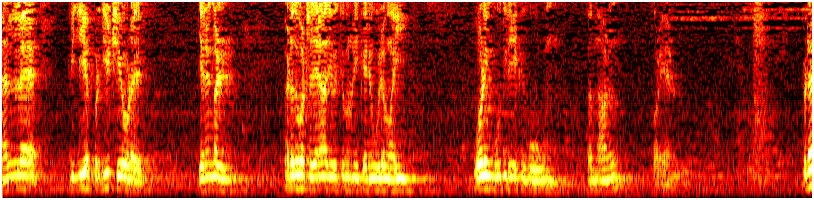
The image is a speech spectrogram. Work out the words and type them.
നല്ല വിജയപ്രതീക്ഷയോടെ ജനങ്ങൾ ഇടതുപക്ഷ ജനാധിപത്യ മുന്നണിക്ക് അനുകൂലമായി പോളിംഗ് ബൂത്തിലേക്ക് പോകും എന്നാണ് പറയാനുള്ളത്. ഇവിടെ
